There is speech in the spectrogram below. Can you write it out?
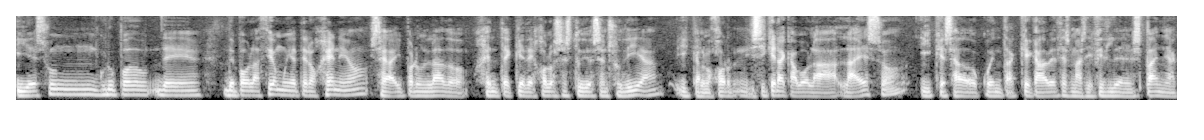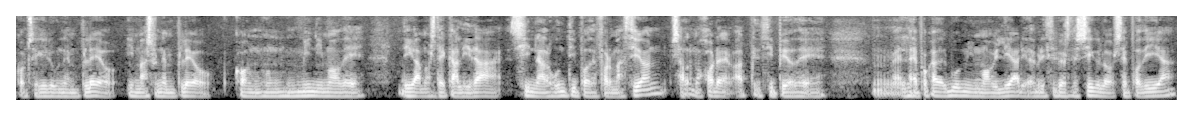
Y es un grupo de, de, población muy heterogéneo. O sea, hay por un lado gente que dejó los estudios en su día y que a lo mejor ni siquiera acabó la, la, ESO y que se ha dado cuenta que cada vez es más difícil en España conseguir un empleo y más un empleo con un mínimo de, digamos, de calidad sin algún tipo de formación. O sea, a lo mejor al principio de, en la época del boom inmobiliario de principios de siglo se podía,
